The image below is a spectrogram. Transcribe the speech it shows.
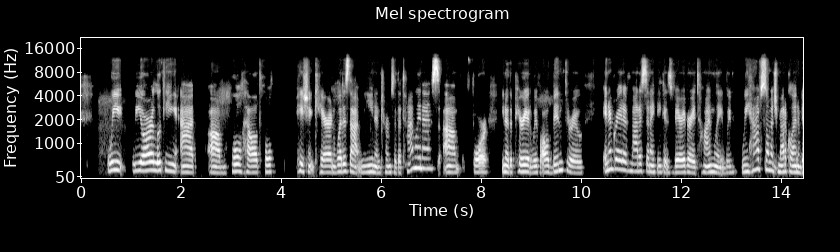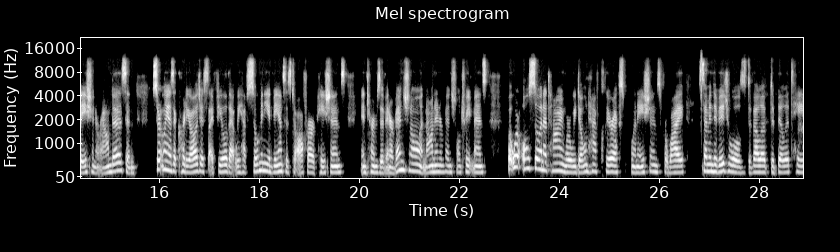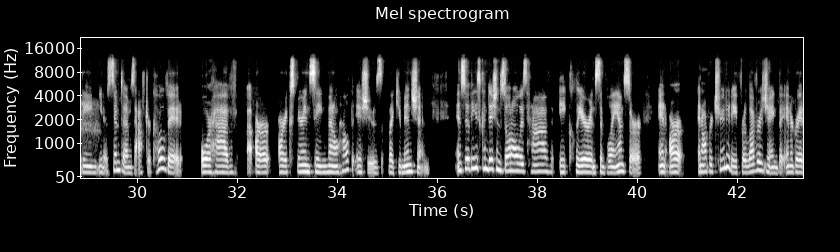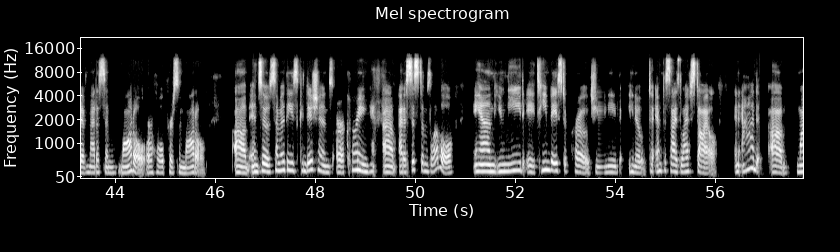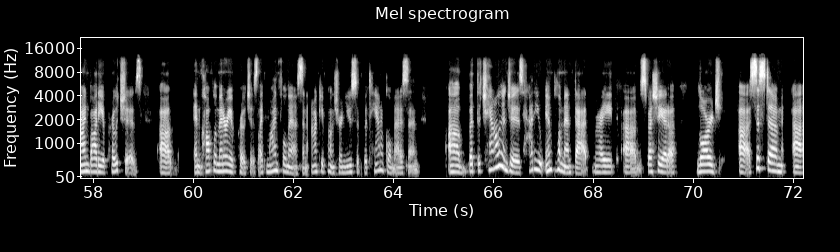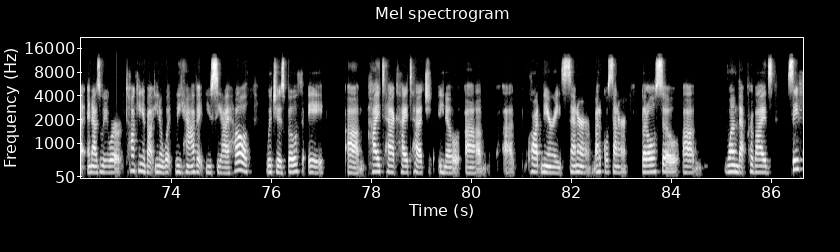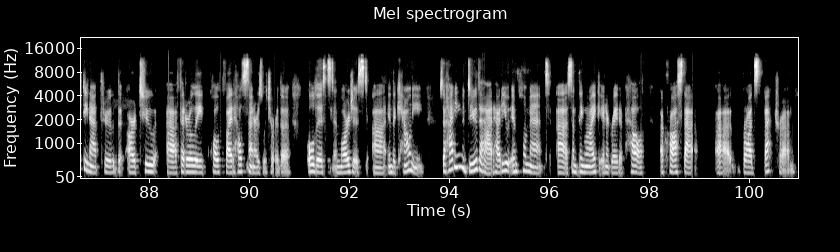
we we are looking at um, whole health, whole patient care, and what does that mean in terms of the timeliness um, for you know the period we've all been through. Integrative medicine, I think, is very, very timely. We we have so much medical innovation around us, and certainly as a cardiologist, I feel that we have so many advances to offer our patients in terms of interventional and non-interventional treatments. But we're also in a time where we don't have clear explanations for why some individuals develop debilitating, you know, symptoms after COVID or have uh, are are experiencing mental health issues like you mentioned. And so these conditions don't always have a clear and simple answer and are an opportunity for leveraging the integrative medicine model or whole person model. Um, and so some of these conditions are occurring um, at a systems level and you need a team-based approach. You need you know to emphasize lifestyle and add um, mind-body approaches uh, and complementary approaches like mindfulness and acupuncture and use of botanical medicine. Um, but the challenge is how do you implement that right? Um, especially at a large uh, system uh, and as we were talking about you know what we have at uci health which is both a um, high tech, high touch, you know, um, uh, quaternary center, medical center, but also um, one that provides safety net through the, our two uh, federally qualified health centers, which are the oldest and largest uh, in the county. So, how do you do that? How do you implement uh, something like integrative health across that uh, broad spectrum?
